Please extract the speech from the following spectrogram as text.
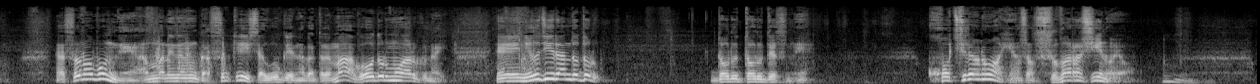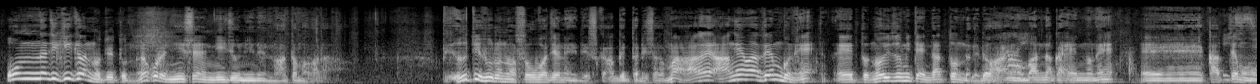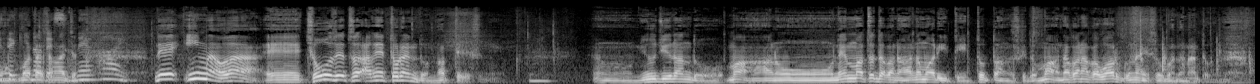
その分ね、あんまりなんかスッキリした動きがなかったから、まあ豪ドルも悪くない。えー、ニュージーランドドル。ドルドルですね。こちらのは、比嘉さん素晴らしいのよ。同じ期間の出とるのね、これ2022年の頭から。ビューティフルな相場じゃないですか、上げたりしたら。まあ、上げ、上げは全部ね、えっ、と、ノイズみたいになっとんだけど、あの真ん中辺のね、えー、買ってもまた下がっちゃう。すね。はい。で、今は、えー、超絶上げトレンドになってですね、うん、ニュージーランド、まあ、あのー年末高のアノマリーって言っとったんですけど、まあ、なかなか悪くない相場だなと。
